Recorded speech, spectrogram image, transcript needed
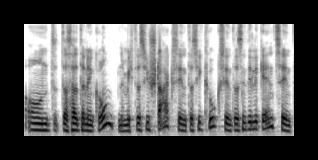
und das hat einen Grund, nämlich dass sie stark sind, dass sie klug sind, dass sie intelligent sind,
